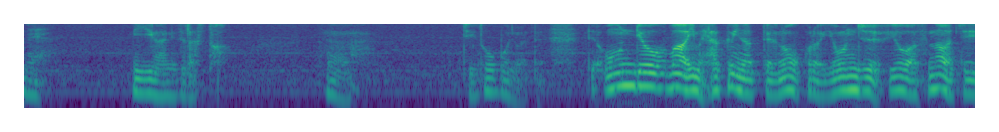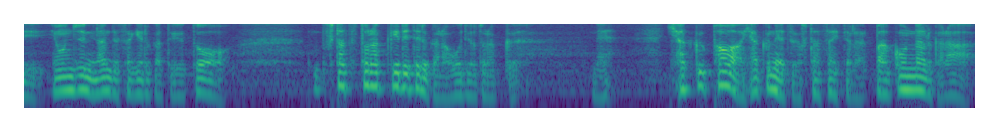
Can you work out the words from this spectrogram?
ね。右側にずらすと、うん、自動ボリュームって。で音量は今100になってるのをこれを40要はすなわち40になんで下げるかというと2つトラック入れてるからオーディオトラック。ね。100パワー100のやつが2つ入ってたら爆音になるから、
